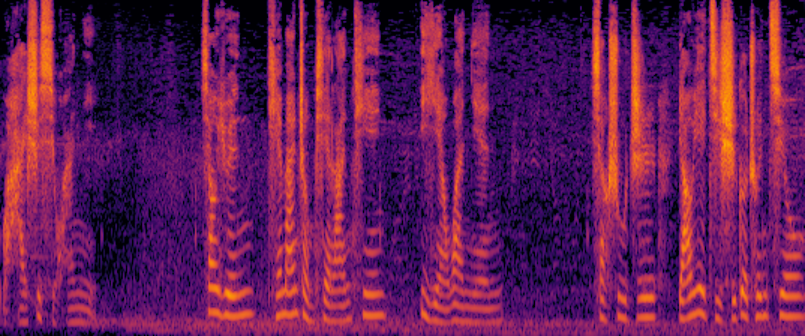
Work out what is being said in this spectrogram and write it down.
我还是喜欢你，像云填满整片蓝天，一眼万年。像树枝摇曳几十个春秋，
